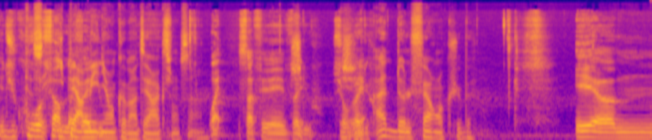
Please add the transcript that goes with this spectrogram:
et du coup C'est refaire de la hyper mignon comme interaction, ça. Ouais, ça fait value, J'ai hâte de le faire en cube. Et, euh,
